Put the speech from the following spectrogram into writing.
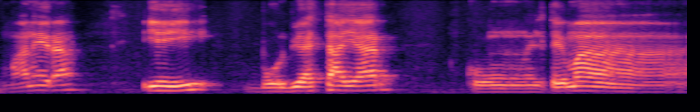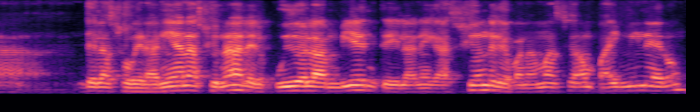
manera y volvió a estallar con el tema de la soberanía nacional, el cuidado del ambiente y la negación de que Panamá sea un país minero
